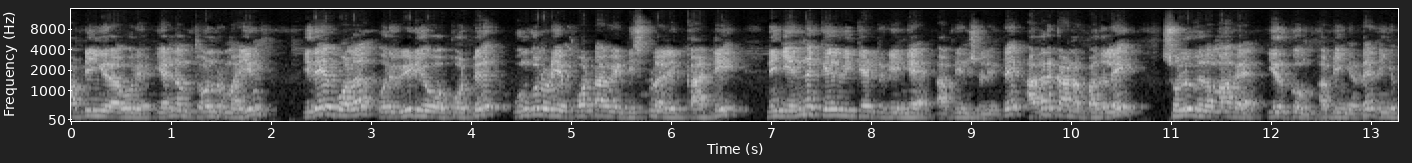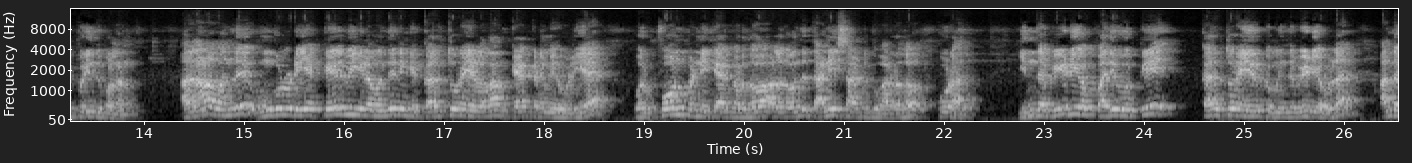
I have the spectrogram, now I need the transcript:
அப்படிங்கிற ஒரு எண்ணம் தோன்றுமாயின் இதே போல் ஒரு வீடியோவை போட்டு உங்களுடைய ஃபோட்டோவை டிஸ்பிளேயில் காட்டி நீங்கள் என்ன கேள்வி கேட்டிருக்கீங்க அப்படின்னு சொல்லிட்டு அதற்கான பதிலை சொல்லு விதமாக இருக்கும் அப்படிங்கிறத நீங்க புரிந்து கொள்ளணும். அதனால வந்து உங்களுடைய கேள்விகளை வந்து நீங்க கருத்துரையில தான் கேட்கணுமே ஒழிய ஒரு ஃபோன் பண்ணி கேட்கறதோ அல்லது வந்து தனி சாட்டுக்கு வர்றதோ கூடாது. இந்த வீடியோ பதிவுக்கு கருத்துரை இருக்கும் இந்த வீடியோவில். அந்த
